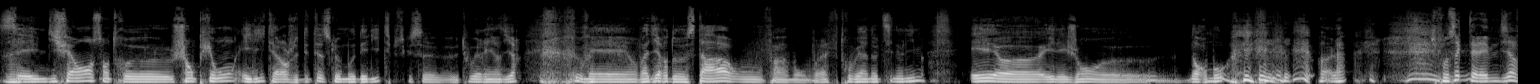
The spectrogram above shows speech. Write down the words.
C'est une différence entre champion, élite. Alors je déteste le mot d'élite parce que ça veut tout et rien dire, mais on va dire de star ou enfin bon bref, trouver un autre synonyme et, euh, et les gens euh, normaux. voilà. Je pensais que tu allais me dire,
